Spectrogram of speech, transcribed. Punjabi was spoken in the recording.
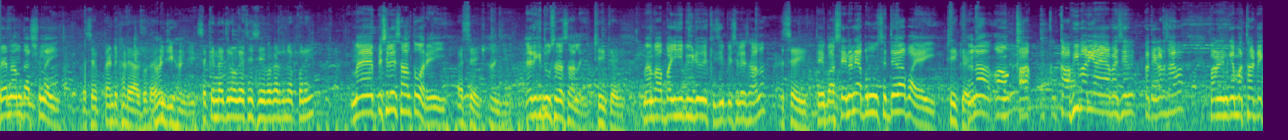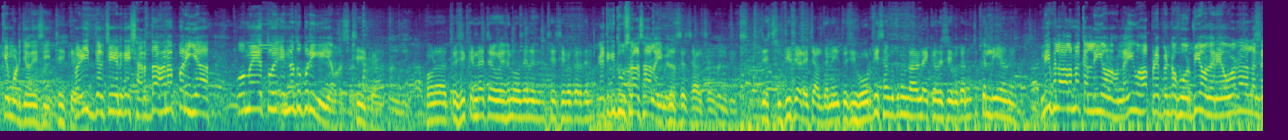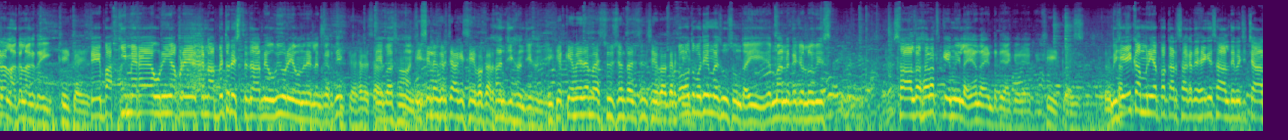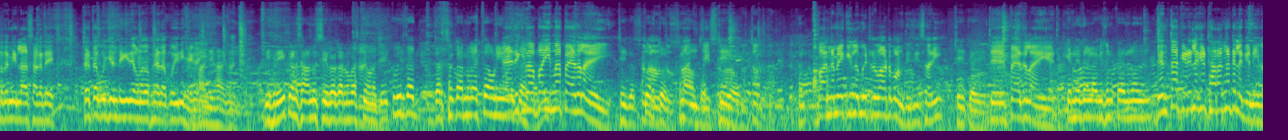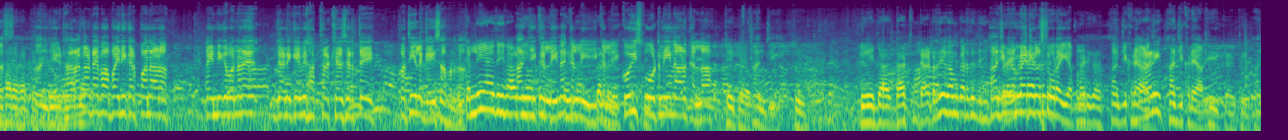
ਮੇਰਾ ਨਾਮ ਦਰਸ਼ਨ ਹੈ ਜੀ। ਅੱਛਾ ਪਿੰਡ ਖੰਡਿਆਲ ਤੁਹਾਡਾ? ਹਾਂਜੀ ਹਾਂਜੀ। ਅੱਛਾ ਕਿੰਨਾ ਚਿਰ ਹੋ ਗਿਆ ਇੱਥੇ ਸੇਵਾ ਕਰਦੇ ਨੂੰ ਆਪਾਂ ਨੂੰ ਜੀ? ਮੈਂ ਪਿਛਲੇ ਸਾਲ ਤੋਂ ਆ ਰਿਹਾ ਜੀ। ਅੱਛਾ ਜੀ। ਹਾਂਜੀ ਐਤਕੀ ਦੂਸਰਾ ਸਾਲ ਹੈ ਜੀ। ਠੀਕ ਹੈ ਜੀ। ਮੈਂ ਬਾਬਾ ਜੀ ਦੀ ਵੀਡੀਓ ਦੇਖੀ ਸੀ ਪਿਛਲੇ ਸਾਲ। ਅੱਛਾ ਜੀ। ਤੇ ਬਸ ਇਹਨਾਂ ਨੇ ਆਪ ਨੂੰ ਸਿੱਧੇ ਰਾਹ ਪਾਇਆ ਜੀ। ਠੀਕ ਹੈ। ਨਾ ਕਾਫੀ ਵਾਰੀ ਆਇਆ ਵੈਸੇ ਫਤਿਹਗੜ੍ਹ ਸਾਹਿਬ। ਪਰ ਇਨਕੇ ਮੱਥਾ ਟੇਕ ਕੇ ਮੁੜ ਜਾਂਦੇ ਸੀ। ਠੀਕ ਹੈ ਬੜੀ ਦਿਲ 'ਚ ਇਨਕੇ ਸ਼ਰਧਾ ਹਨਾ ਭਰੀ ਆ ਉਹ ਮੈਂ ਤੋਂ ਇਹਨਾਂ ਤੋਂ ਭਰੀ ਗਈ ਆ ਬਸ। ਠੀਕ ਹੈ ਜੀ। ਹਾਂਜੀ। ਹੁਣ ਤੁਸੀਂ ਕਿੰਨਾ ਚਿਰ ਹੋ ਗਿਆ ਤੁਹਾਨੂੰ ਆਉਂਦੇ ਨੂੰ ਇੱਥੇ ਸੇਵਾ ਕਰਦੇ ਨੂੰ? ਐਤਕੀ ਦੂਸਰਾ ਸਾਲ ਆਈ ਮੇਰਾ। ਦੂਸਰੇ ਸਾਲ ਸੇ ਤੇ ਸਿੱਧੀ ਦਿਹਾੜੇ ਚੱਲਦੇ ਨੇ ਜੀ। ਤੁਸੀਂ ਹੋਰ ਵੀ ਸੰਗਤ ਨੂੰ ਨਾਲ ਲੈ ਕੇ ਆਉਣੇ ਸੇਵਾ ਕਰਨ ਚ ਇਕੱਲੇ ਆਉਣੇ? ਨਹੀਂ ਫਿਲਹਾਲ ਮੈਂ ਇਕੱਲੀ ਆਉਣਾ ਹੁੰਦਾ ਜੀ। ਉਹ ਆਪਣੇ ਪਿੰਡੋਂ ਹੋਰ ਵੀ ਆਉਂਦੇ ਨੇ। ਉਹਨਾਂ ਦਾ ਲੰਗਰ ਅਲੱਗ ਲੱਗਦਾ ਜੀ। ਠੀਕ ਹੈ ਜੀ। ਤੇ ਬਾਕੀ ਮੇਰੇ ਉਰੀ ਆਪਣੇ ਕਨਾਬੇ ਤੋਂ ਰਿਸ਼ਤੇਦਾਰ ਨੇ ਉਹ ਵੀ ਉਰੇ ਆਉਂਦੇ ਨੇ ਲੰਗਰ ਠੀਕ ਹੈ ਹਰੇ ਤੇ ਬਸ ਹਾਂਜੀ। ਇਸੇ ਲੰਗਰ ਚ ਆ ਕੇ ਸੇਵਾ ਕਰਦੇ ਹਾਂਜੀ ਹਾਂਜੀ ਹਾਂਜੀ। ਠੀਕ ਹੈ। ਕਿਵੇਂ ਦਾ ਮਹਿਸੂਸ ਹੁੰਦਾ ਜਿਸ ਸੇਵਾ ਕਰਕੇ? ਬਹੁਤ ਵਧੀਆ ਮਹਿਸੂਸ ਹੁੰਦਾ ਜੇ। ਮੰਨ ਕੇ ਚੱਲੋ ਵੀ ਸਾਲ ਦਾ ਸਾਰਾ ਕਿਵੇਂ ਹੀ ਲੈ ਜਾਂਦਾ ਐਂਡ ਤੇ ਆ ਕੇ ਉਰੇ ਆ ਕੇ। ਠੀਕ ਹੈ ਜੀ। ਵੀ ਜੇ ਇਹ ਕੰਮ ਨਹੀਂ ਆਪਾਂ ਕਰ ਸਕਦੇ ਹੈਗੇ ਸਾਲ ਦੇ ਵਿੱਚ 4 ਦਿਨ ਨਹੀਂ ਲਾ ਸਕਦੇ ਫਿਰ ਤਾਂ ਕੋਈ ਜ਼ਿੰਦਗੀ ਦੇ ਆਉਣ ਦਾ ਫਾਇਦਾ ਕੋਈ ਨਹੀਂ ਹੈਗਾ ਹਾਂਜੀ ਜੀ। ਹਾਂਜੀ। ਵੀ ਹਰੇਕ ਇਨਸਾਨ ਨੂੰ ਸੇਵਾ ਕਰਨ ਵਾਸਤੇ ਆਉਣਾ ਚਾਹੀਦਾ। ਇੱਕ ਵਾਰੀ ਤਾਂ ਦਰਸ਼ਨ ਕਰਨ ਵਾਸਤੇ ਆਉਣੀ ਆਉਣੀ ਐਤਕੀ ਬਾਬਾ ਜੀ ਮੈਂ ਪੈਦਲ ਆਇਆ ਜੀ। ਠੀਕ ਹੈ, ਤੁਰ ਤੋਂ, ਸੁਨਾਮ ਤੋਂ, ਠੀਕ ਹੈ। ਸੁਨਾਮ ਤੋਂ, ਤੁਰ ਤੋਂ। 92 ਕਿਲੋਮੀਟਰ ਵਾਟ ਬਣਦੀ ਸੀ ਸਾਰੀ। ਠੀਕ ਹੈ ਜੀ। ਤੇ ਪੈਦਲ ਆਏ ਜੀ ਕਿੰਨੇ ਦਿਨ ਲੱਗੇ ਤੁਹਾਨੂੰ ਪੈਦਲ ਆਉਣ ਦਿਨ ਤਾਂ ਕਿਹੜੇ ਲੱਗੇ? 18 ਘੰਟੇ ਲੱਗੇ ਨਹੀਂ ਬਸ। 18 ਘੰਟੇ। ਹਾਂਜੀ 18 ਘੰਟੇ ਬਾਬਾ ਜੀ ਦੀ ਕਿਰਪਾ ਨਾਲ। ਇੰਨੀ ਕੁ ਬੰਨਾਂ ਨੇ ਜਾਣੀ ਕਿ ਵੀ ਹੱਥ ਰੱਖਿਆ ਸਿਰ ਤੇ ਪਤਾ ਹੀ ਲੱਗਿਆ ਜੀ ਸਫ਼ਰ ਦਾ। ਇਕੱਲੇ ਆਏ ਤੁਸੀਂ ਨਾਲ ਹਾਂਜੀ ਇਕੱਲੀ ਨਾ ਇਕੱਲੀ ਜੀ ਇਕੱਲੀ। ਕੋਈ ਸਪੋਰਟ ਨਹੀਂ ਨਾਲ ਇਕੱਲਾ। ਠੀਕ ਹੈ ਹਾਂਜੀ। ਠੀਕ। ਇਹ ਡਾ- ਡਾ- ਡਾਕਟਰ ਦੇ ਕੰਮ ਕਰਦੇ ਤੁਸੀਂ? ਹਾਂਜੀ ਮੇਰਾ Private ਮੈਡੀਕਲ? ਸਟੋਰ ਆਈ ਆਪਣਾ। ਮੈਡੀਕਲ ਹਾਂਜੀ ਖੜਿਆਲ ਖੜਿਆਲੀ? ਹਾਂਜੀ ਖੜਿਆਲ ਠੀਕ ਹੈ ਠੀਕ ਹੈ।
